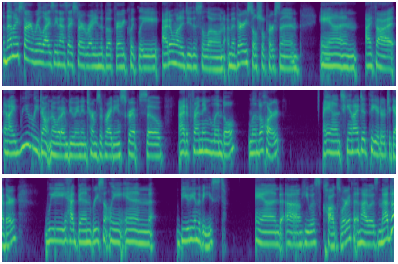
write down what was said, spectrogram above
And then I started realizing as I started writing the book very quickly, I don't want to do this alone. I'm a very social person. And I thought, and I really don't know what I'm doing in terms of writing a script. So I had a friend named Lyndall, Lyndall Hart, and he and I did theater together. We had been recently in Beauty and the Beast, and um, he was Cogsworth, and I was Madame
